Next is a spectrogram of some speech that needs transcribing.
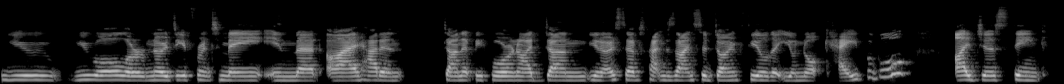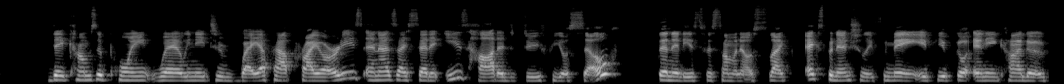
you, you all are no different to me in that I hadn't done it before and I'd done, you know, surface pattern design. So don't feel that you're not capable. I just think there comes a point where we need to weigh up our priorities. And as I said, it is harder to do for yourself than it is for someone else. Like exponentially for me, if you've got any kind of,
